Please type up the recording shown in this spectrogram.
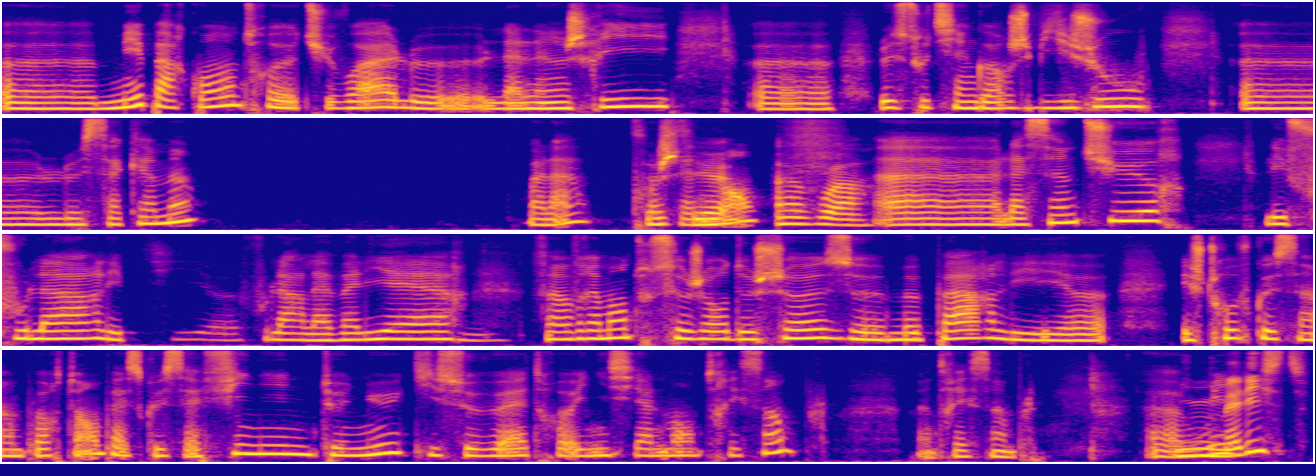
Euh, mais par contre, tu vois, le, la lingerie, euh, le soutien-gorge bijoux, euh, le sac à main, voilà, prochainement. À voir. la ceinture, les foulards, les petits foulards lavalières, mm. enfin vraiment tout ce genre de choses me parlent et, et je trouve que c'est important parce que ça finit une tenue qui se veut être initialement très simple, enfin, très simple. Minimaliste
